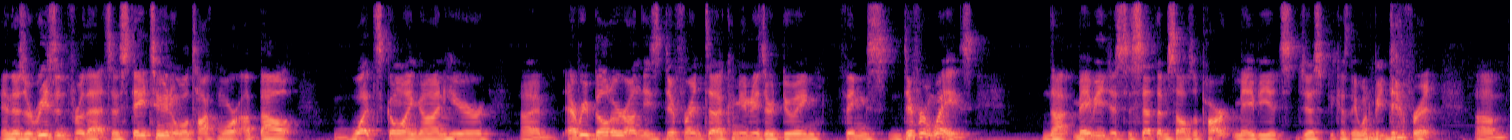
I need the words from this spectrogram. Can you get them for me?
And there's a reason for that. So stay tuned and we'll talk more about what's going on here. Um, every builder on these different uh, communities are doing things different ways. Not maybe just to set themselves apart, maybe it's just because they want to be different. Um,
